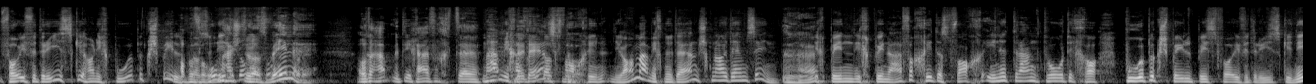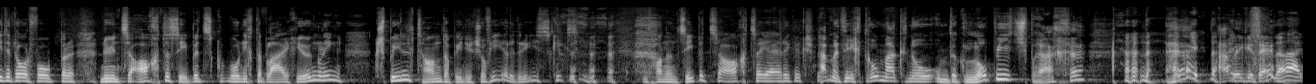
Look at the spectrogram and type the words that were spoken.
35 habe ich Buben gespielt. Aber Also warum nicht hast du das wählen? Oder hat man dich einfach äh, Man hat mich nicht einfach in ernst Fach hin, ja, man hat mich nicht ernst genommen in dem Sinn. Ich, bin, ich bin einfach in das Fach hineingedrängt worden. Ich habe Buben gespielt bis 35. Niederdorf Oper 1978, wo ich den bleichen Jüngling gespielt habe, da bin ich schon 34 gewesen. und habe einen 17-, 18-Jährigen gespielt. Hat man dich darum auch genommen, um den Globi zu sprechen? Hä? Auch wegen dem? Nein,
